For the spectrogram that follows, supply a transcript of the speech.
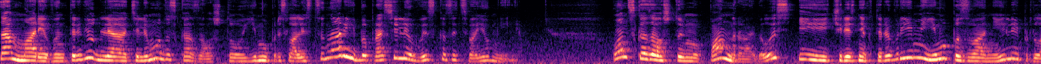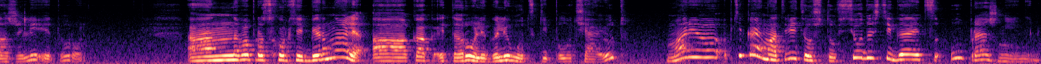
Сам Мария в интервью для Телемода сказал, что ему прислали сценарий и попросили высказать свое мнение. Он сказал, что ему понравилось, и через некоторое время ему позвонили и предложили эту роль. А на вопрос Хорхе Берналя, а как это роли голливудские получают, Марио обтекаемо ответил, что все достигается упражнениями.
